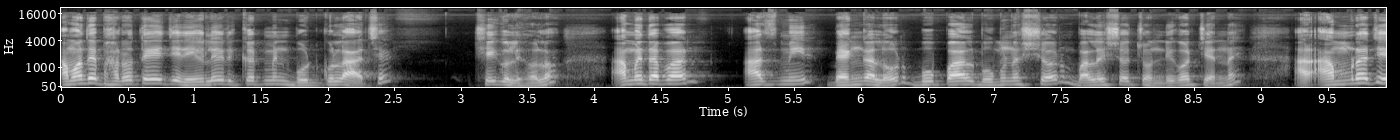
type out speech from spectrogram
আমাদের ভারতে যে রেলওয়ে রিক্রুটমেন্ট বোর্ডগুলো আছে, সেগুলি হলো আহমেদাবাদ আজমির ব্যাঙ্গালোর ভোপাল ভুবনেশ্বর বালেশ্বর চণ্ডীগড় চেন্নাই। আর আমরা যে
